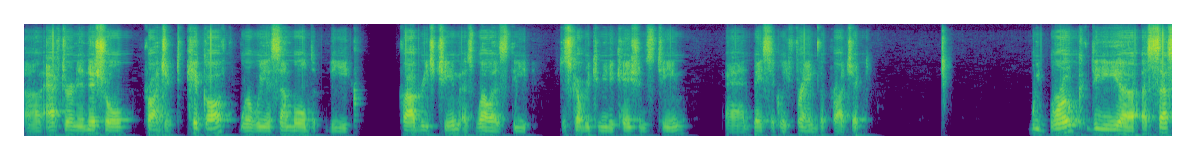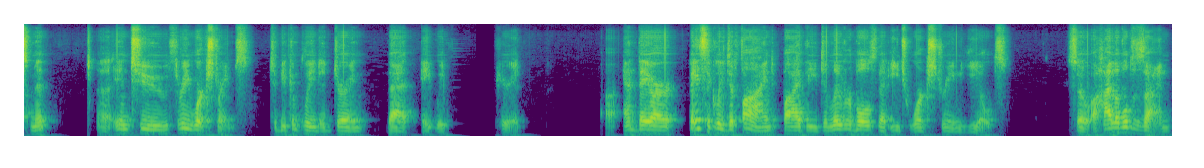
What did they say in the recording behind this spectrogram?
uh, after an initial project kickoff where we assembled the CloudReach team as well as the Discovery Communications team and basically framed the project. we broke the uh, assessment uh, into three work streams to be completed during that eight-week period. Uh, and they are basically defined by the deliverables that each work stream yields. So a high-level design,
